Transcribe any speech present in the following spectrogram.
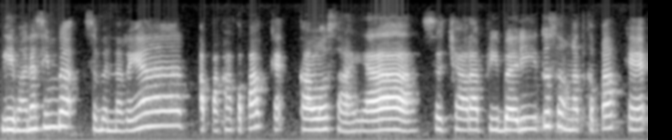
gimana sih Mbak sebenarnya apakah kepake? Kalau saya secara pribadi itu sangat kepake.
